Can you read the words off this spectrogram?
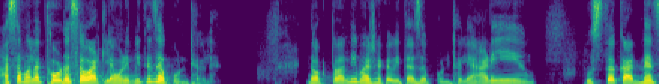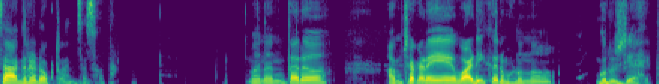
असं मला थोडंसं वाटल्यामुळे मी ते जपून ठेवल्या. डॉक्टरांनी माझ्या कविता जपून ठेवल्या आणि पुस्तक काढण्याचा आग्रह डॉक्टरांचाच होता. मग नंतर आमच्याकडे वाडीकर म्हणून गुरुजी आहेत.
